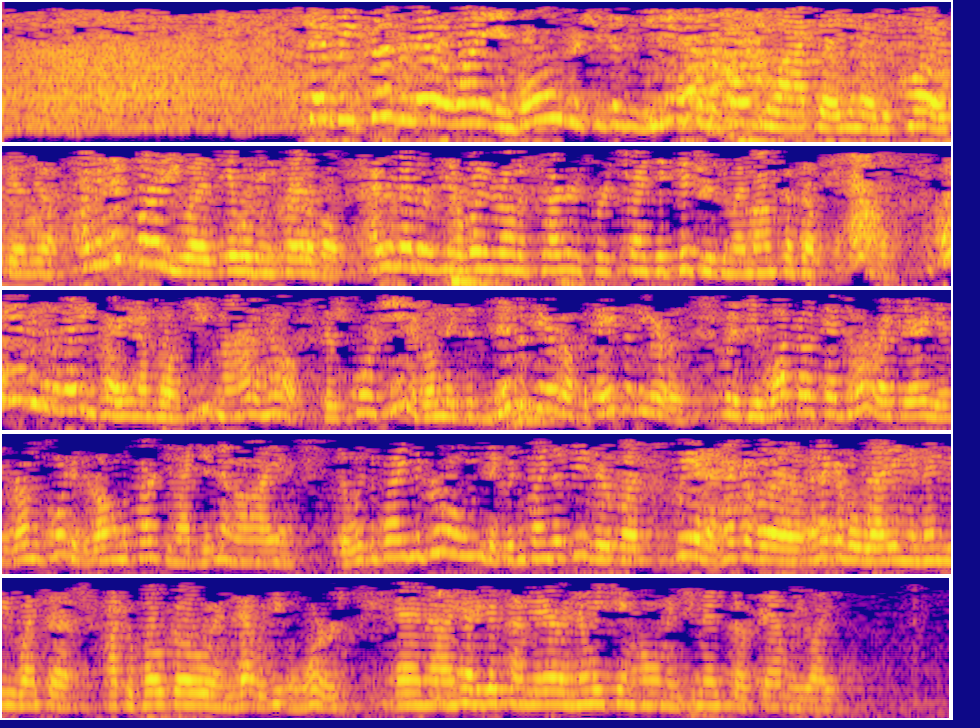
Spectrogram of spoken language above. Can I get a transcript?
Should we serve the marijuana in bowls or should just leave it in the parking lot to, you know, to smoke? And, you know, I mean, this party was, it was incredible. I remember, you know, running around the photographers trying to take pictures and my mom comes up, Al, what happened to the wedding party? And I'm going, geez, ma, I don't know. There's 14 of them. They just disappeared off the face of the earth. But if you walk out that door right there, you're around the corner, they're all in the parking lot getting high. And so was the bride and the groom. They couldn't find us either. But we had a heck of a, a heck of a wedding. And then we went to Acapulco, and that was even worse. And I had a good time there. And then we came home and commenced our family life.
